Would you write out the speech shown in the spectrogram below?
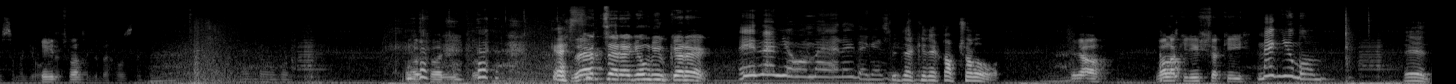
Hiszem, hogy Itt jól van. ide behozni. Ott vagy itt van. Egyszerre nyomjuk kerek! Én nem nyomom el, ideges. Mindenkinek kapcsoló? Ja, valaki nyissa ki. Megnyomom. Én?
